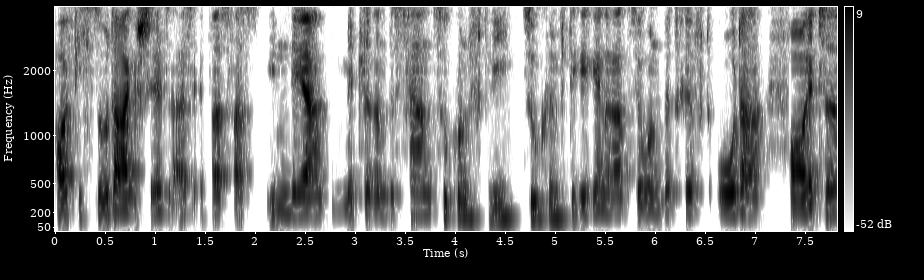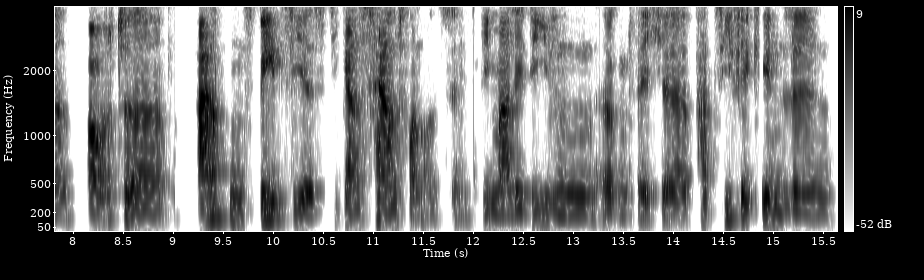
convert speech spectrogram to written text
häufig so dargestellt als etwas, was in der mittleren bis fernen Zukunft liegt, zukünftige Generationen betrifft oder heute Orte Arten, Spezies, die ganz fern von uns sind. Die Malediven, irgendwelche Pazifikinseln,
